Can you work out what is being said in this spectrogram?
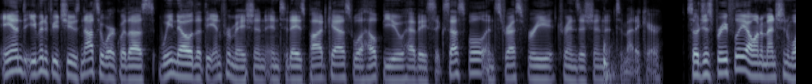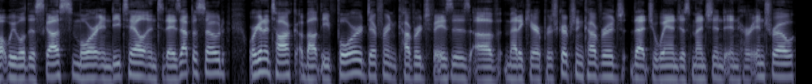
And even if you choose not to work with us, we know that the information in today's podcast will help you have a successful and stress free transition to Medicare. So, just briefly, I want to mention what we will discuss more in detail in today's episode. We're going to talk about the four different coverage phases of Medicare prescription coverage that Joanne just mentioned in her intro,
